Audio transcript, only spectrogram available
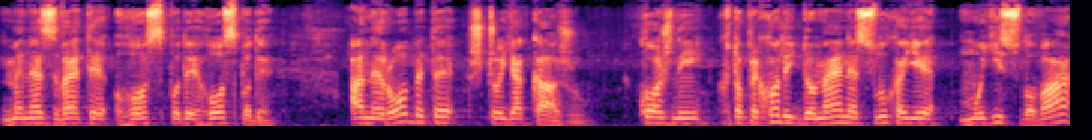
мене звете Господи, Господи, а не робите, що я кажу. Кожний, хто приходить до мене, слухає мої слова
